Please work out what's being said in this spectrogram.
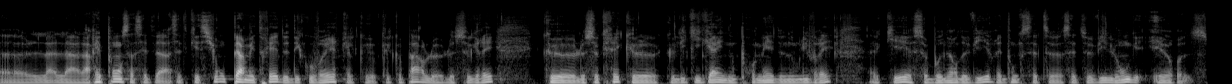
euh, la, réponse à cette, question permettrait de découvrir quelque, part le, secret que le secret que, que l'ikigai nous promet de nous livrer, euh, qui est ce bonheur de vivre et donc cette, cette vie longue et heureuse.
